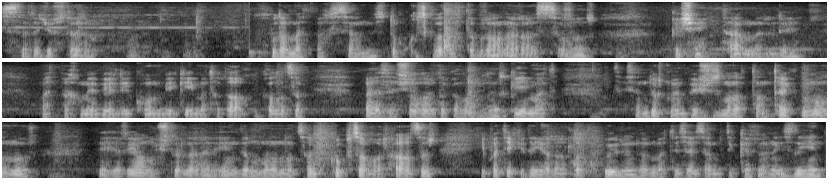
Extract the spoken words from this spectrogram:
sizlərə göstərim. Bu da mətbəx hissəmiz. 9 kvadratda buranın ərazisi var. Qəşəng təmirli. Mətbəx mebeli, kombi qiymətə daxil qalacaq. Bəzi əşyalar da qala bilər. Qiymət 84500 manatdan təqdim olunur. E, real müştərilərə endirim olunacaq. Kupça var hazır. İpotekada yararlıdır. Buyurun hörmətli izləyicilərimiz diqqətlə izləyin.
